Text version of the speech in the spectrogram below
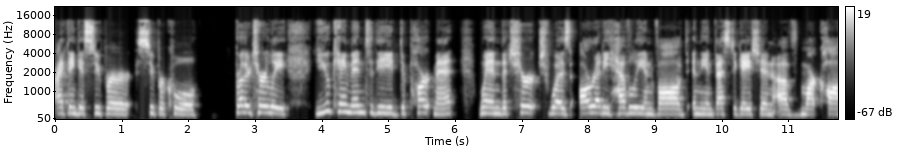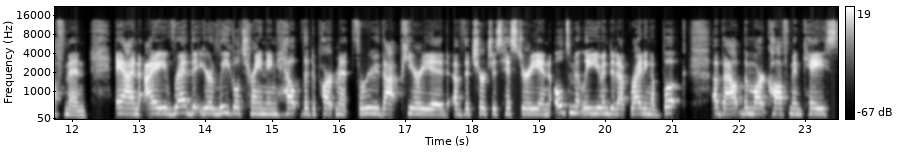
I think is super super cool. Brother Turley, you came into the department when the church was already heavily involved in the investigation of Mark Hofmann. And I read that your legal training helped the department through that period of the church's history. And ultimately, you ended up writing a book about the Mark Hofmann case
